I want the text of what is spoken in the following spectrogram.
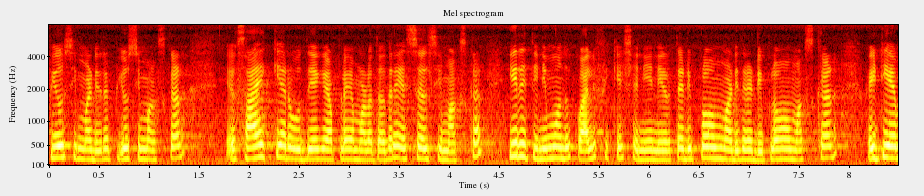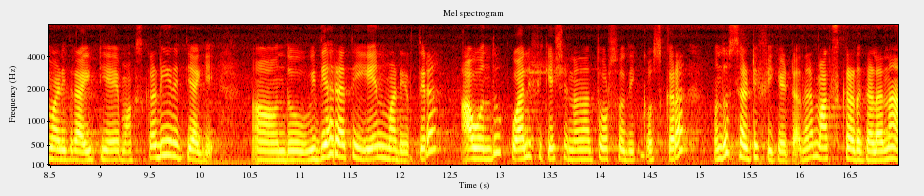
ಪಿ ಯು ಸಿ ಮಾಡಿದರೆ P U C marks card ಸಹಾಯಕಿಯರ ಹುದ್ದೆಗೆ ಅಪ್ಲೈ ಮಾಡೋದಾದರೆ S L C marks card ಈ ರೀತಿ ನಿಮ್ಮ ಒಂದು ಕ್ವಾಲಿಫಿಕೇಷನ್ ಏನಿರುತ್ತೆ? ಡಿಪ್ಲೊಮಾ ಮಾಡಿದರೆ diploma marks card I T I ಮಾಡಿದರೆ I T I marks card ಈ ರೀತಿಯಾಗಿ ಒಂದು ವಿದ್ಯಾರ್ಹತೆ ಏನು ಮಾಡಿರ್ತೀರ? ಆ ಒಂದು ಕ್ವಾಲಿಫಿಕೇಷನನ್ನು ತೋರಿಸೋದಕ್ಕೋಸ್ಕರ ಒಂದು ಸರ್ಟಿಫಿಕೇಟ್ ಅಂದರೆ ಮಾರ್ಕ್ಸ್ ಕಾರ್ಡ್ಗಳನ್ನು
